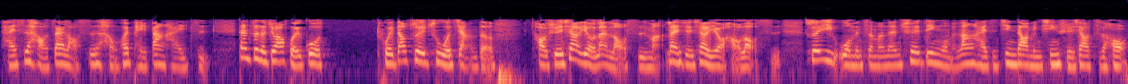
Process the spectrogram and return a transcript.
还是好在老师很会陪伴孩子，但这个就要回过回到最初我讲的，好学校也有烂老师嘛，烂学校也有好老师，所以我们怎么能确定我们让孩子进到明星学校之后，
